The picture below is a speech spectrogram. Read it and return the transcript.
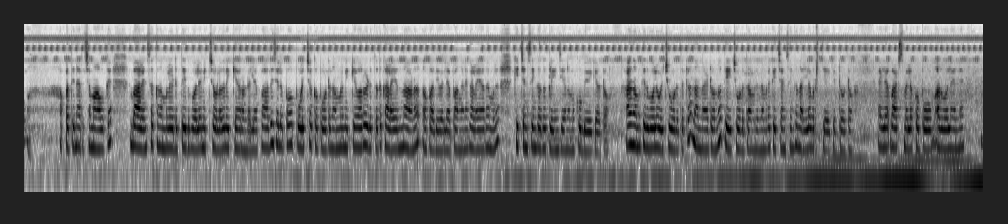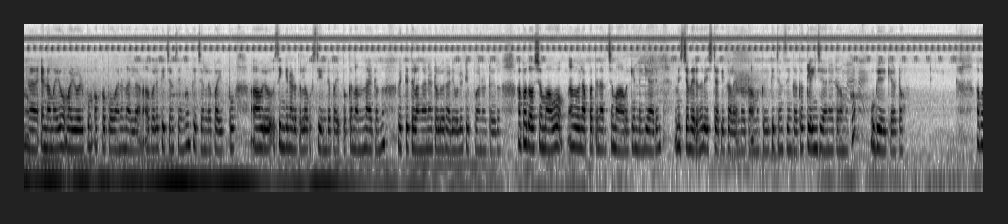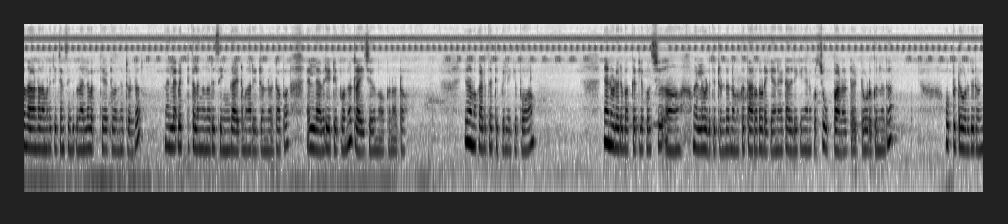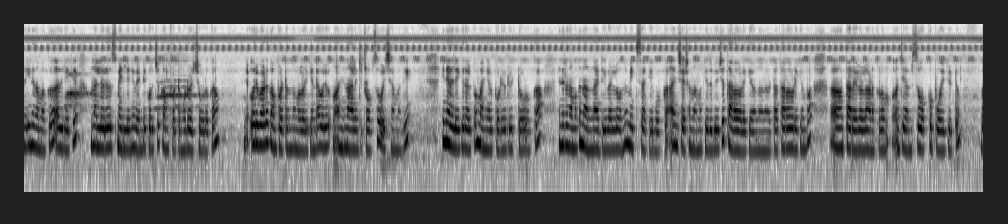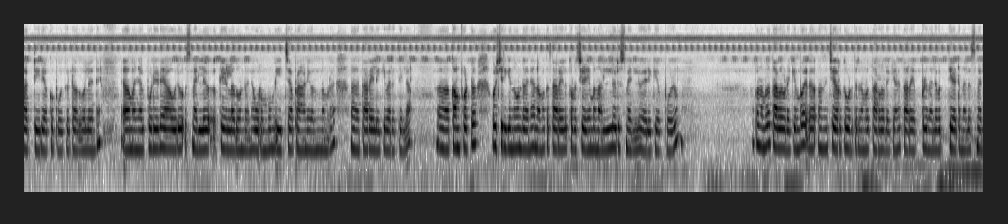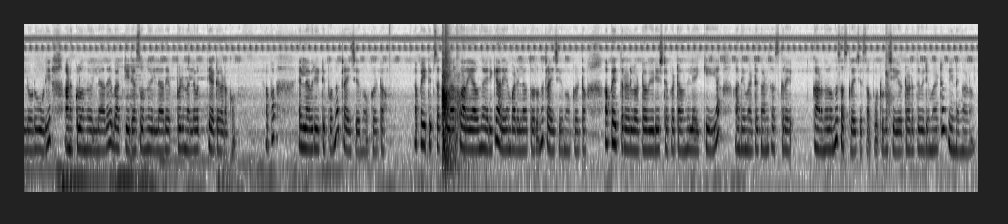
അപ്പത്തിന് അരച്ച മാവൊക്കെ ബാലൻസൊക്കെ നമ്മൾ എടുത്ത് ഇതുപോലെ മിച്ചമുള്ളത് വെക്കാറുണ്ടല്ലേ. അപ്പോൾ അത് ചിലപ്പോൾ പുളിച്ചൊക്കെ പോയിട്ട് നമ്മൾ മിക്കവാറും എടുത്തത് കളയുന്നതാണ് പതിവല്ലേ. അപ്പോൾ അങ്ങനെ കളയാതെ നമ്മൾ കിച്ചൺ സിങ്കൊക്കെ ക്ലീൻ ചെയ്യാൻ നമുക്ക് ഉപയോഗിക്കാം കേട്ടോ. അത് നമുക്ക് ഇതുപോലെ ഒഴിച്ചു കൊടുത്തിട്ട് നന്നായിട്ടൊന്ന് തേച്ച് കൊടുത്താൽ മതി. നമ്മുടെ കിച്ചൺ സിങ്ക് നല്ല വൃത്തിയായി കിട്ടും കേട്ടോ. അതിൽ ബാഡ് സ്മെല്ലൊക്കെ പോവും. അതുപോലെ തന്നെ എണ്ണമയവും വഴുവഴുപ്പും ഒക്കെ പോകാനും നല്ലതാണ്. അതുപോലെ കിച്ചൺ സിങ്കും കിച്ചണിലെ പൈപ്പും ആ ഒരു സിങ്കിനടുത്തുള്ള സ്റ്റീലിന്റെ പൈപ്പൊക്കെ നന്നായിട്ടൊന്ന് വെട്ടിത്തിളങ്ങാനായിട്ടുള്ള ഒരു അടിപൊളി ടിപ്പാണ് കേട്ടോ ഇത്. അപ്പോൾ ദോശമാവോ അതുപോലെ അപ്പത്തിന് അരച്ച മാവൊക്കെ ഉണ്ടെങ്കിൽ ആരും മിച്ചം വരുന്ന വേസ്റ്റാക്കി കളയണ്ട കേട്ടോ. നമുക്ക് കിച്ചൺ സിങ്കൊക്കെ ക്ലീൻ ചെയ്യാനായിട്ട് നമുക്ക് ഉപയോഗിക്കാം കേട്ടോ. അപ്പോൾ അതുകൊണ്ട് നമ്മുടെ കിച്ചൺ സിങ്ക് ഇപ്പോൾ നല്ല വൃത്തിയായിട്ട് വന്നിട്ടുണ്ട്. നല്ല വെട്ടിത്തിളങ്ങുന്ന ഒരു സിങ്കായിട്ട് മാറിയിട്ടുണ്ട് കേട്ടോ. അപ്പോൾ എല്ലാവരും ഈ ടിപ്പ് ഒന്ന് ട്രൈ ചെയ്ത് നോക്കണം കേട്ടോ. ഇനി നമുക്ക് അടുത്ത ടിപ്പിലേക്ക് പോവാം. ഞാനിവിടെ ഒരു ബക്കറ്റിൽ കുറച്ച് വെള്ളം എടുത്തിട്ടുണ്ട്. നമുക്ക് തറ തുടയ്ക്കാനായിട്ട് അതിലേക്ക് ഞാൻ കുറച്ച് ഉപ്പാണ് കേട്ടോ ഇട്ട് കൊടുക്കുന്നത്. ഉപ്പിട്ട് കൊടുത്തിട്ടുണ്ട്. ഇനി നമുക്ക് അതിലേക്ക് നല്ലൊരു സ്മെല്ലിന് വേണ്ടി കുറച്ച് കംഫർട്ടും കൂടെ ഒഴിച്ചു കൊടുക്കാം. ഒരുപാട് കംഫർട്ടൊന്നും നമ്മൾ ഒഴിക്കേണ്ട. ഒരു നാലഞ്ച് ഡ്രോപ്സ് ഒഴിച്ചാൽ മതി. ഇനി അതിലേക്ക് ഒരല്പം മഞ്ഞൾപ്പൊടി കൂടി ഇട്ട് കൊടുക്കുക. എന്നിട്ട് നമുക്ക് നന്നായിട്ട് ഈ വെള്ളം ഒന്ന് മിക്സ് ആക്കി കൊടുക്കുക. അതിന് ശേഷം നമുക്ക് ഇത് ഉപയോഗിച്ച് തറ തുടയ്ക്കാവുന്നതാണ് കേട്ടോ. തറ തുടയ്ക്കുമ്പോൾ തറയിലുള്ള അണുക്കളും ജെംസും ഒക്കെ പോയി കിട്ടും. ബാക്ടീരിയ ഒക്കെ പോയി കിട്ടും. അതുപോലെ തന്നെ മഞ്ഞൾപ്പൊടിയുടെ ആ ഒരു സ്മെല്ല് ഒക്കെ ഉള്ളതുകൊണ്ട് തന്നെ ഉറുമ്പും ഈച്ച പ്രാണിയൊന്നും നമ്മുടെ തറയിലേക്ക് വരത്തില്ല. കംഫർട്ട് ഒഴിച്ചിരിക്കുന്നതുകൊണ്ട് തന്നെ നമുക്ക് തറയിൽ തുടച്ച് കഴിയുമ്പോൾ നല്ലൊരു സ്മെല്ലും ആയിരിക്കും എപ്പോഴും. അപ്പോൾ നമ്മൾ തറ തുടയ്ക്കുമ്പോൾ ഇത് ഒന്ന് ചേർത്ത് കൊടുത്തിട്ട് നമ്മൾ തറ തുടയ്ക്കുകയാണെങ്കിൽ തറ എപ്പോഴും നല്ല വൃത്തിയായിട്ട് നല്ല സ്മെല്ലോട് കൂടി അണുക്കളൊന്നും ഇല്ലാതെ ബാക്ടീരിയാസ് ഒന്നും ഇല്ലാതെ എപ്പോഴും നല്ല വൃത്തിയായിട്ട് കിടക്കും. അപ്പോൾ എല്ലാവരും ഇട്ടിപ്പോൾ ഒന്ന് ട്രൈ ചെയ്ത് നോക്കുക കേട്ടോ. അപ്പോൾ ഈ ടിപ്സൊക്കെ എല്ലാവർക്കും അറിയാവുന്നതായിരിക്കും. അറിയാൻ പാടില്ലാത്തവരൊന്ന് ട്രൈ ചെയ്ത് നോക്കുക കേട്ടോ. അപ്പോൾ ഇത്രയേ ഉള്ളൂ കേട്ടോ വീഡിയോ. ഇഷ്ടപ്പെട്ടാൽ ഒന്ന് ലൈക്ക് ചെയ്യുക. ആദ്യമായിട്ട് കാണുന്ന സബ്സ്ക്രൈബ് കാണുന്നവരൊന്ന് സബ്സ്ക്രൈബ് ചെയ്ത് സപ്പോർട്ട് കൂടി ചെയ്യും കേട്ടോ. അടുത്ത വീഡിയോ ആയിട്ട് വീണ്ടും കാണാം.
